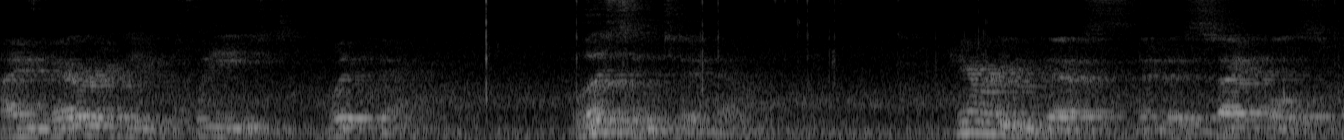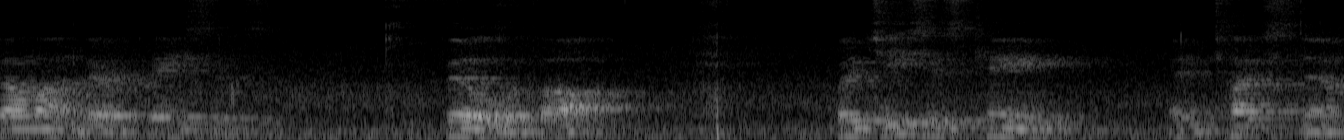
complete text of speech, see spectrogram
I am very pleased with him. Listen to him. Hearing this, the disciples fell on their faces, filled with awe. But Jesus came and touched them.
